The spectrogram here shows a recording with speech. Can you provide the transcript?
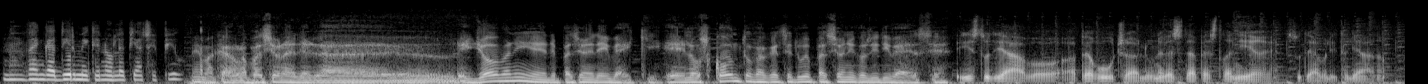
Non venga a dirmi che non le piace più. Mi mancava la passione della, dei giovani e la passione dei vecchi e lo sconto fra queste due passioni così diverse. Io studiavo a Perugia all'Università per Straniere, studiavo l'italiano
